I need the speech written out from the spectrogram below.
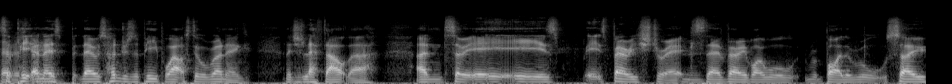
So pe- and there's there was hundreds of people out still running, and they're just left out there, and so it, it is it's very strict. Mm. They're very by by the rules. So.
